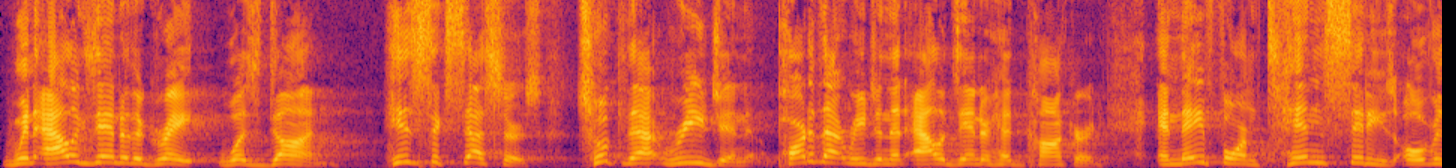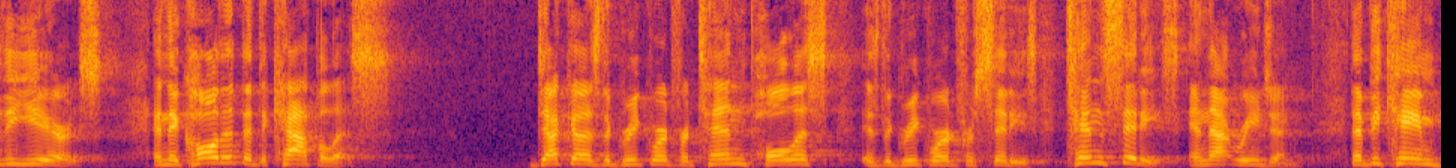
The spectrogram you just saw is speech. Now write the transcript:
When Alexander the Great was done, his successors took that region, part of that region that Alexander had conquered, and they formed 10 cities over the years, and they called it the Decapolis. Deca is the Greek word for 10, polis is the Greek word for cities. 10 cities in that region that became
